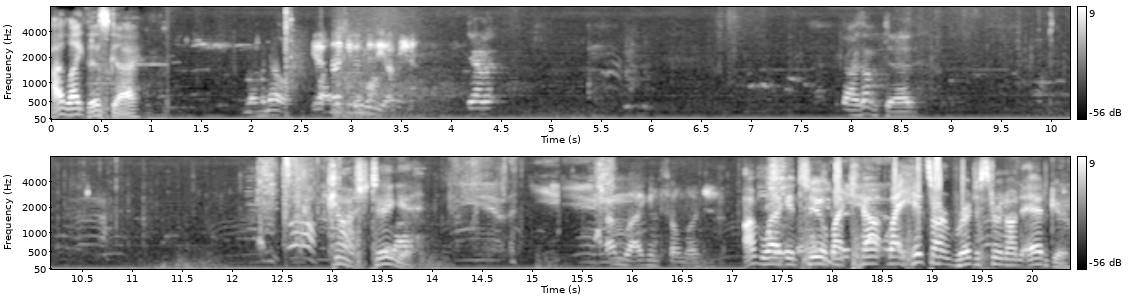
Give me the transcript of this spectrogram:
I like this guy. Let me know. Yeah, it's not giving me the option. Damn it. Guys, I'm dead. Gosh dang it. I'm lagging so much. I'm lagging too. My count, my hits aren't registering on Edgar.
